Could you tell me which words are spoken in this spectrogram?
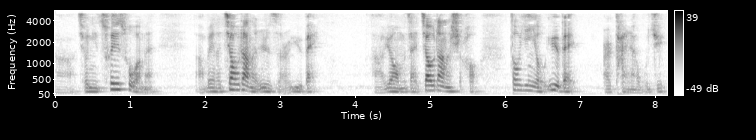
啊，求你催促我们啊，为了交账的日子而预备啊。愿我们在交账的时候都因有预备而坦然无惧，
